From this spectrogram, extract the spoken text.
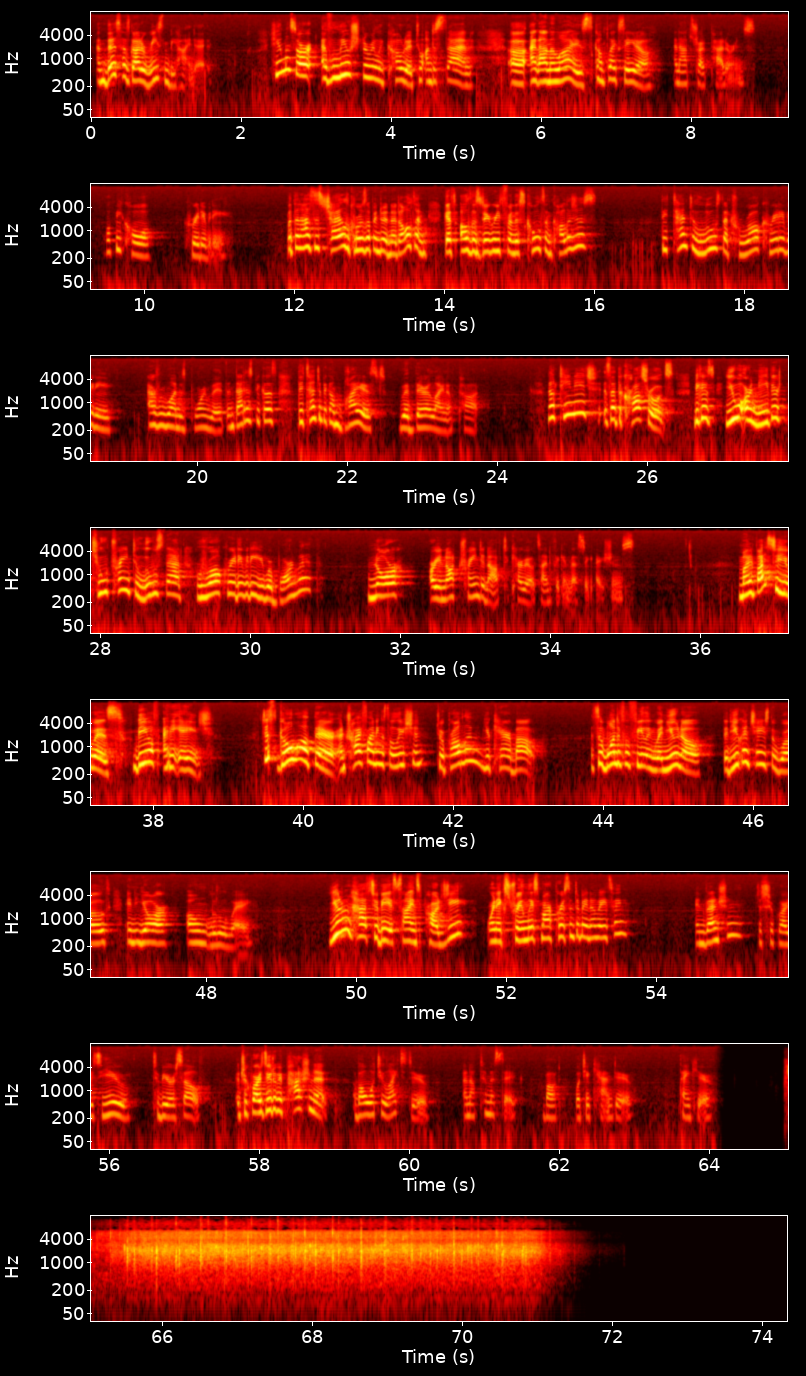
And this has got a reason behind it. Humans are evolutionarily coded to understand uh, and analyze complex data and abstract patterns, what we call creativity. But then as this child grows up into an adult and gets all those degrees from the schools and colleges, they tend to lose that raw creativity everyone is born with. And that is because they tend to become biased with their line of thought. Now, teenage is at the crossroads because you are neither too trained to lose that raw creativity you were born with, nor are you not trained enough to carry out scientific investigations. My advice to you is be of any age. Just go out there and try finding a solution to a problem you care about. It's a wonderful feeling when you know that you can change the world in your own little way. You don't have to be a science prodigy or an extremely smart person to be innovating. Invention just requires you to be yourself. It requires you to be passionate about what you like to do and optimistic about what you can do. Thank you.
